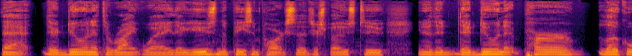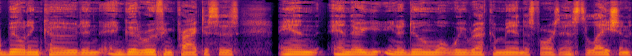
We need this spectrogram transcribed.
that they're doing it the right way. They're using the piece and parts that they're supposed to. You know they're, they're doing it per local building code and, and good roofing practices. And and they're you know doing what we recommend as far as installation.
